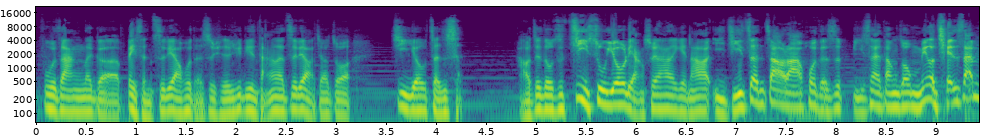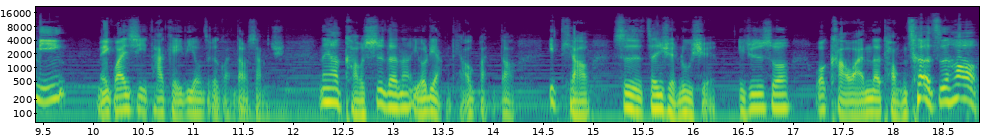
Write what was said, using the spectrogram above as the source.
附上那个备审资料或者是学生确定档案的资料，叫做绩优甄审。好，这都是技术优良，所以他可以拿到乙级证照啦，或者是比赛当中没有前三名，没关系，他可以利用这个管道上去。那要考试的呢，有两条管道，一条是甄选入学，也就是说我考完了统测之后，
